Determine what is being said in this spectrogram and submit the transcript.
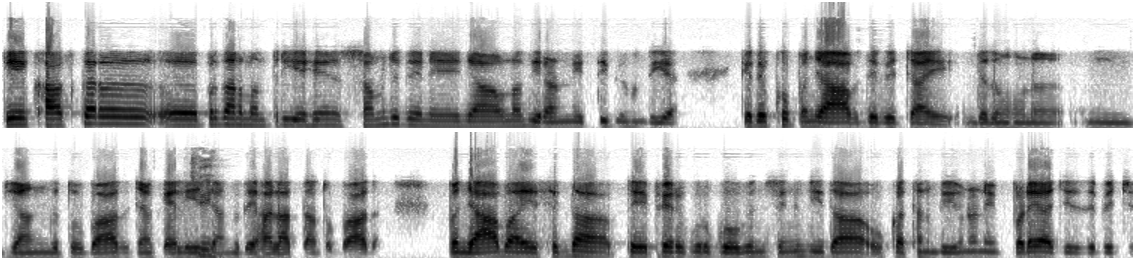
ਤੇ ਖਾਸ ਕਰ ਪ੍ਰਧਾਨ ਮੰਤਰੀ ਇਹ ਸਮਝਦੇ ਨੇ ਜਾਂ ਉਹਨਾਂ ਦੀ ਰਣਨੀਤੀ ਵੀ ਹੁੰਦੀ ਹੈ ਕਿ ਦੇਖੋ ਪੰਜਾਬ ਦੇ ਵਿੱਚ ਆਏ ਜਦੋਂ ਹੁਣ ਜੰਗ ਤੋਂ ਬਾਅਦ ਜਾਂ ਕਹਿ ਲਈਏ। ਜੰਗ ਦੇ ਹਾਲਾਤਾਂ ਤੋਂ ਬਾਅਦ ਪੰਜਾਬ ਆਏ ਸਿੱਧਾ ਤੇ ਫਿਰ ਗੁਰੂ ਗੋਬਿੰਦ ਸਿੰਘ ਜੀ ਦਾ ਉਹ ਕਥਨ ਵੀ ਉਹਨਾਂ ਨੇ ਪੜਿਆ ਜਿਸ ਦੇ ਵਿੱਚ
